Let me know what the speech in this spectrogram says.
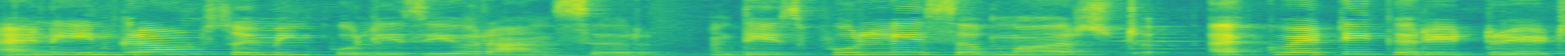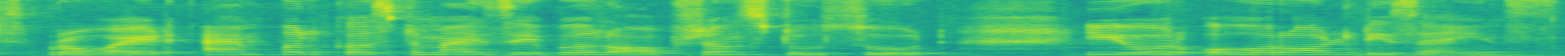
an in-ground swimming pool is your answer. These fully submerged aquatic retreats provide ample customizable options to suit your overall designs.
